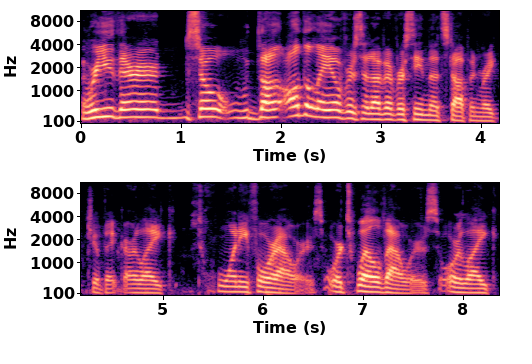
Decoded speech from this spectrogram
Were you there? So the all the layovers that I've ever seen that stop in Reykjavik are like 24 hours or 12 hours or like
